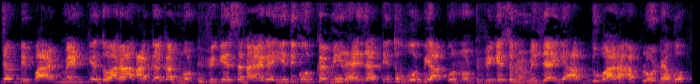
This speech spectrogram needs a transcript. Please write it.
जब डिपार्टमेंट के द्वारा आगे का नोटिफिकेशन आएगा, यदि कोई कमी रह जाती है तो वो भी आपको नोटिफिकेशन में मिल जाएगी। आप दोबारा अपलोड है वो।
